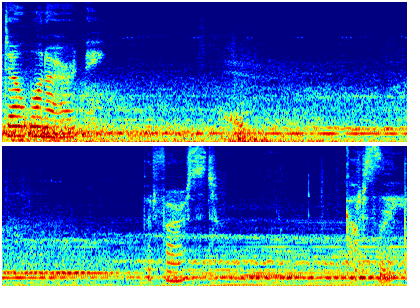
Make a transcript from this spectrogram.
don't want to hurt me. But first, go to sleep.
